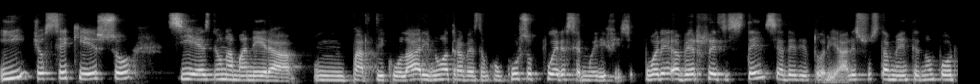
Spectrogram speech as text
y yo sé que eso si es de una manera mm, particular y no a través de un concurso, puede ser muy difícil. Puede haber resistencia de editoriales justamente ¿no? por,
